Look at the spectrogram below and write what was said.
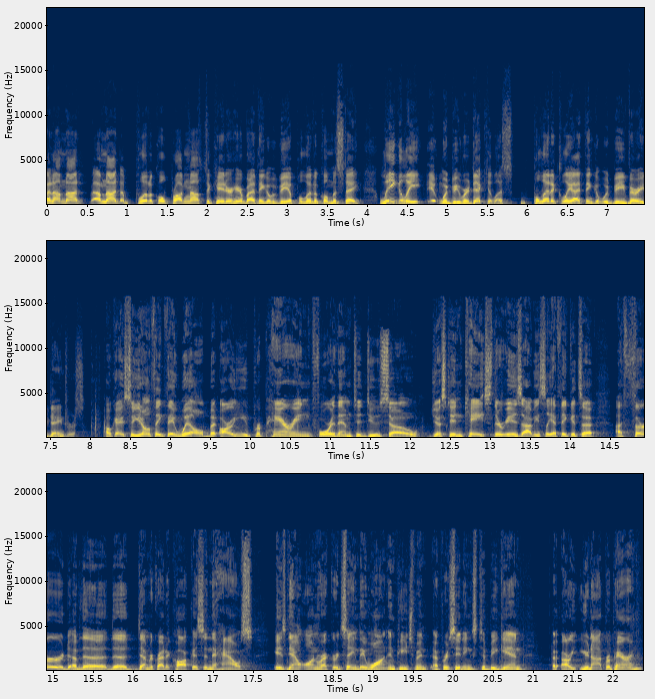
But I'm not I'm not a political prognosticator here, but I think it would be a political mistake. Legally, it would be ridiculous. Politically, I think it would be very dangerous. Okay, so you don't think they will, but are you preparing for them to do so just in case there is obviously I think it's a, a third of the, the Democratic caucus in the House is now on record saying they want impeachment uh, proceedings to begin. Are you not preparing?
